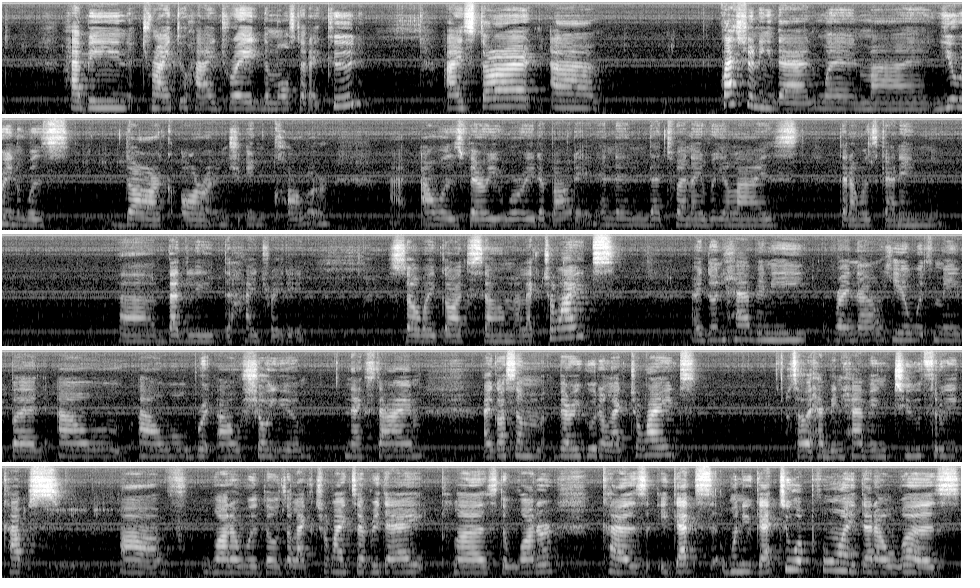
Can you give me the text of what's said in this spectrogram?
Have been trying to hydrate the most that I could. I start um, questioning that when my urine was dark orange in color. I, was very worried about it, and then that's when I realized that I was getting uh, badly dehydrated. So I got some electrolytes I don't have any right now here with me but I'll I will I'll show you next time I got some very good electrolytes so I have been having two three cups of water with those electrolytes every day plus the water. Because it gets when you get to a point that I was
